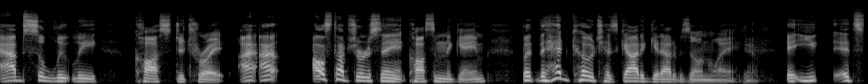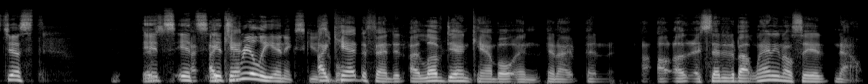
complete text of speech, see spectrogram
absolutely cost Detroit. I, I I'll stop short of saying it cost them the game, but the head coach has got to get out of his own way. Yeah. It, you, it's just it's It's- it's I- I it's really inexcusable. I can't defend it. I love Dan Campbell, and and I and I, I, said it about Lanning. I'll say it now.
